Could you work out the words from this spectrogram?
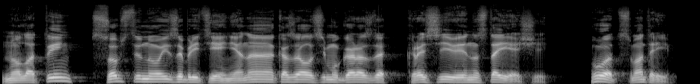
Но латынь собственного изобретения. Она оказалась ему гораздо красивее настоящей. Вот, смотри.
